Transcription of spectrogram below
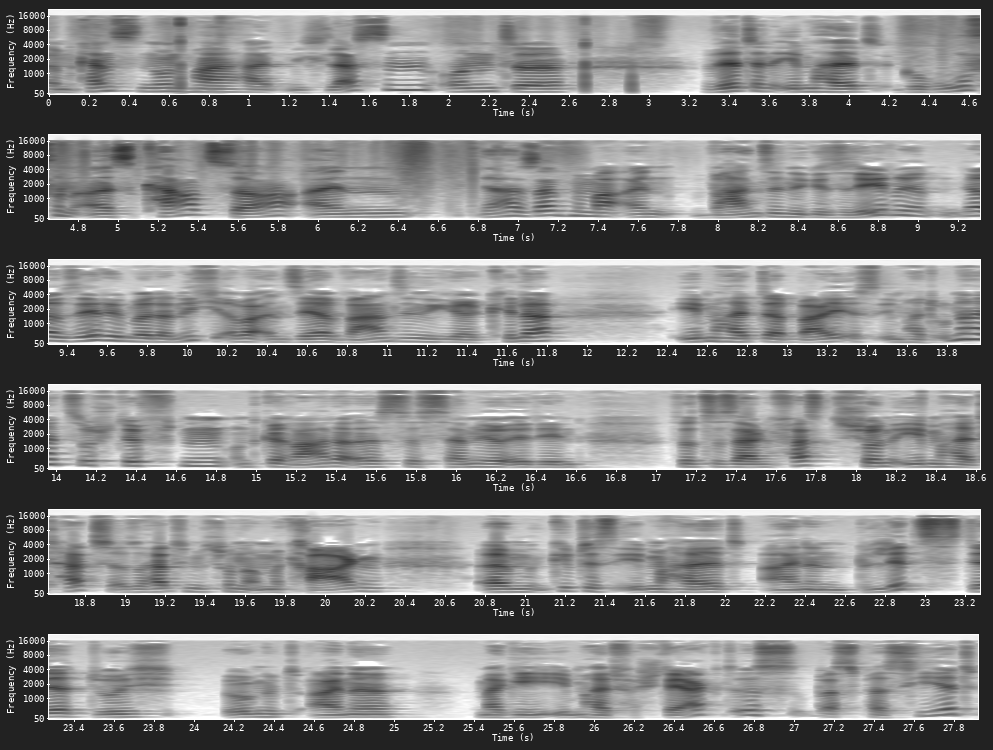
ähm, kann es nun mal halt nicht lassen und äh, wird dann eben halt gerufen als Karzer, ein, ja, sagen wir mal, ein wahnsinniger Serien, ja, Serienmörder nicht, aber ein sehr wahnsinniger Killer, eben halt dabei ist, eben halt Unheil zu stiften und gerade als Samuel den sozusagen fast schon eben halt hat, also hat ihn schon am Kragen, ähm, gibt es eben halt einen Blitz, der durch irgendeine Magie eben halt verstärkt ist. Was passiert?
